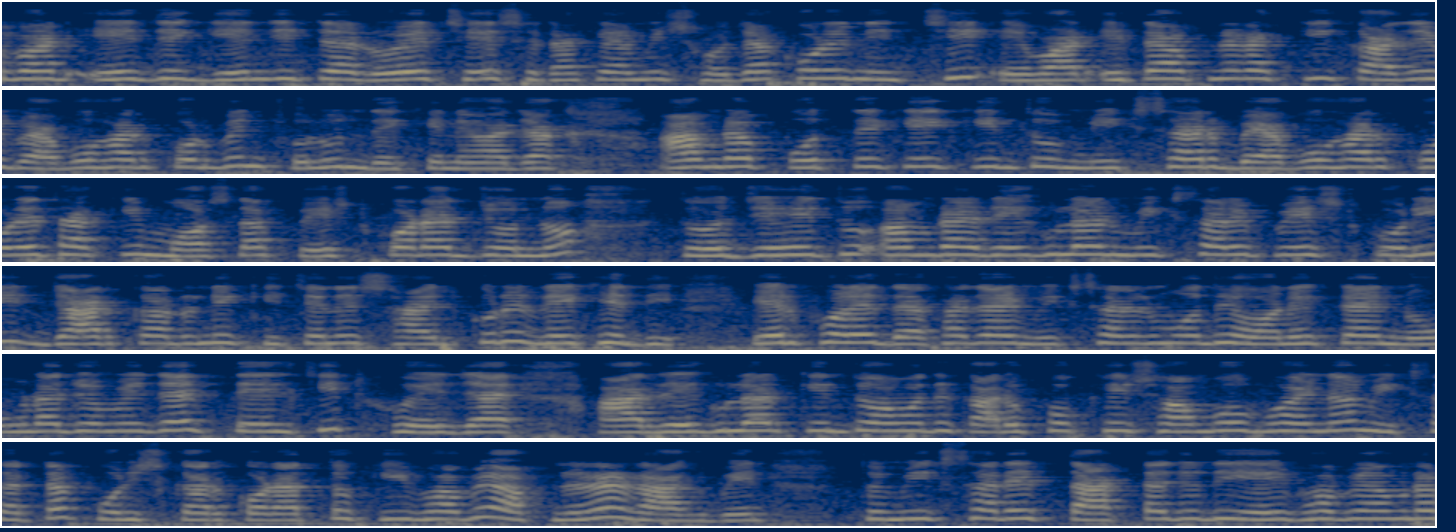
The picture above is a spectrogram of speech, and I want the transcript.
এবার এই যে গেঞ্জিটা রয়েছে, সেটাকে আমি সোজা করে নিচ্ছি। এবার এটা আপনারা কি কাজে ব্যবহার করবেন চলুন দেখে নেওয়া যাক। আমরা প্রত্যেকেই কিন্তু মিক্সার ব্যবহার করে থাকি মশলা পেস্ট করার জন্য। তো যেহেতু আমরা রেগুলার মিক্সারে পেস্ট করি, যার কারণে কিচেনে সাইড করে রেখে দিই। এর ফলে দেখা যায় মিক্সারের মধ্যে অনেকটাই নোংরা জমে যায় তেলচিট হয়ে যায়। আর রেগুলার কিন্তু আমাদের কারও পক্ষে সম্ভব হয় না মিক্সারটা পরিষ্কার করার। তো কীভাবে আপনারা রাখবেন? তো মিক্সারের তারটা যদি এইভাবে আমরা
